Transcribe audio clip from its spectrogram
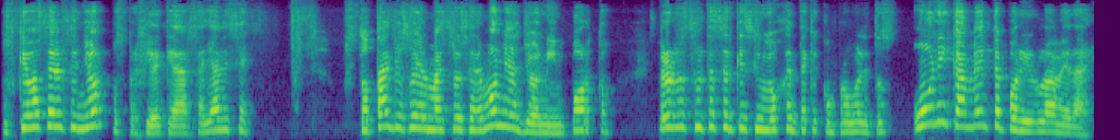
Pues, ¿qué va a hacer el señor? Pues prefiere quedarse allá, dice. Total, yo soy el maestro de ceremonias, yo ni importo. Pero resulta ser que sí hubo gente que compró boletos únicamente por irlo a ver a él.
